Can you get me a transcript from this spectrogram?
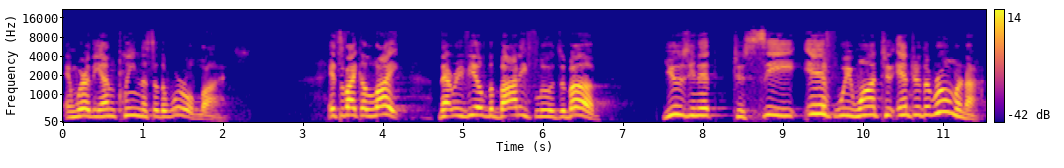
and where the uncleanness of the world lies. It's like a light that revealed the body fluids above, using it to see if we want to enter the room or not.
